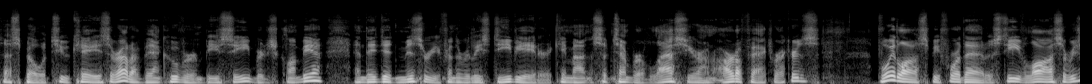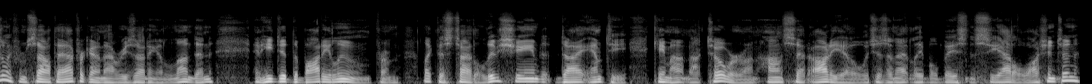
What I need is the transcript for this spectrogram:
that's spelled with two Ks. They're out of Vancouver in BC, British Columbia, and they did Misery from the release Deviator. It came out in September of last year on Artifact Records. Void Loss before that was Steve Loss, originally from South Africa, now residing in London, and he did The Body Loom from, like this title, Live Shamed, Die Empty. Came out in October on Onset Audio, which is a net label based in Seattle, Washington.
